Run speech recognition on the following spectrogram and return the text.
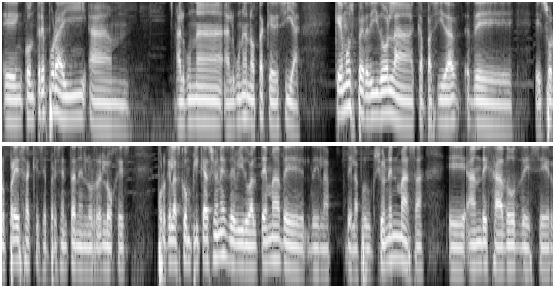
eh, encontré por ahí alguna, alguna nota que decía que hemos perdido la capacidad de eh, sorpresa que se presentan en los relojes porque las complicaciones debido al tema de, la, producción en masa eh, han dejado de ser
